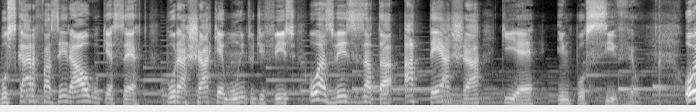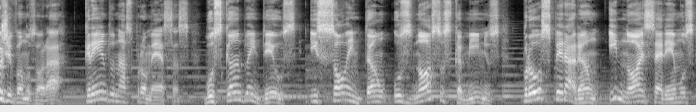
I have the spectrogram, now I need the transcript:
buscar fazer algo que é certo, por achar que é muito difícil, ou às vezes até achar que é impossível. Hoje vamos orar crendo nas promessas, buscando em Deus, e só então os nossos caminhos prosperarão e nós seremos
